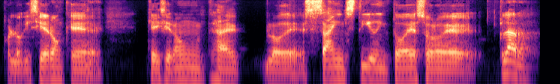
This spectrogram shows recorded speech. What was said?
por lo que hicieron, que, que hicieron ¿sabes? Lo de sign stealing, todo eso. Lo de, Claro.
